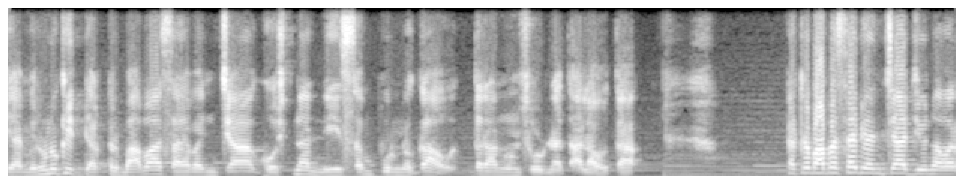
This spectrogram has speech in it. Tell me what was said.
या मिरवणुकीत डॉक्टर बाबासाहेबांच्या घोषणांनी संपूर्ण गाव दरानून सोडण्यात आला होता. डॉक्टर बाबासाहेब यांच्या जीवनावर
